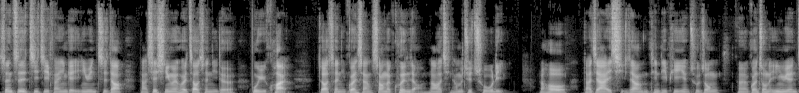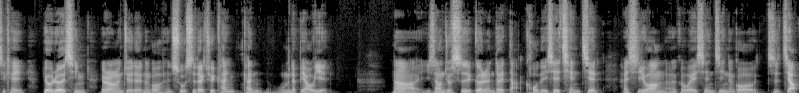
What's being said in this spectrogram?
甚至积极反映给营运知道哪些行为会造成你的不愉快，造成你观赏上的困扰，然后请他们去处理。然后大家一起让 TTP 演出中，呃，观众的应援既可以又热情，又让人觉得能够很舒适的去看看我们的表演。那以上就是个人对打扣的一些浅见，还希望呃各位先进能够指教。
